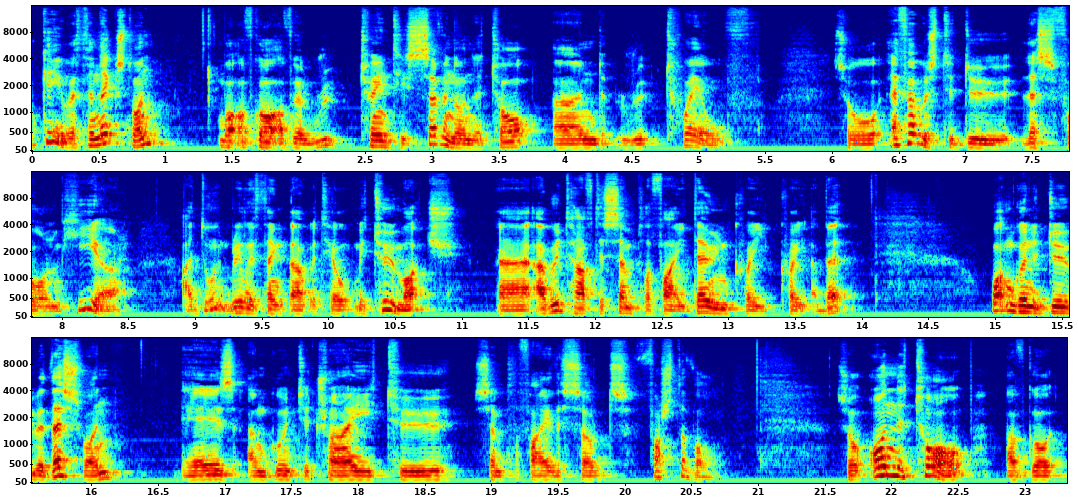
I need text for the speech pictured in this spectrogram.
Okay, with the next one, what I've got, I've got root 27 on the top and root 12. So if I was to do this form here, I don't really think that would help me too much. Uh, I would have to simplify down quite, quite a bit. What I'm going to do with this one is I'm going to try to simplify the surds first of all. So on the top, I've got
